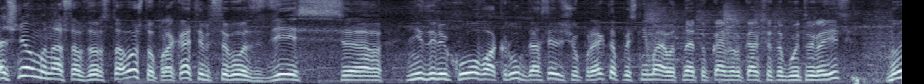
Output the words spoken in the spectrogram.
Начнем мы наш обзор с того, что прокатимся вот здесь, э, недалеко, вокруг, до следующего проекта. Поснимаю вот на эту камеру, как все это будет выглядеть. Ну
